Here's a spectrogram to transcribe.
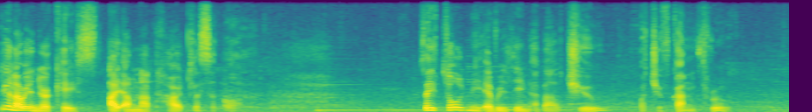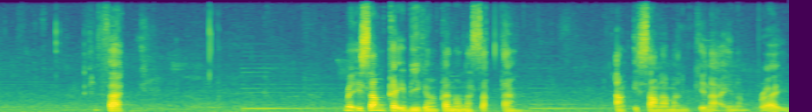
You know, in your case, I am not heartless at all. They told me everything about you, what you've gone through. In fact, May isang kaibigan ka na nasaktan. Ang isa naman kinain ng pride.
